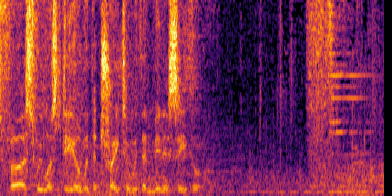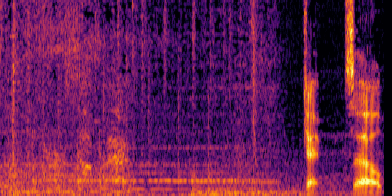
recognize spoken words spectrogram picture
first we must deal with the traitor within Minas Ithil. Okay, so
